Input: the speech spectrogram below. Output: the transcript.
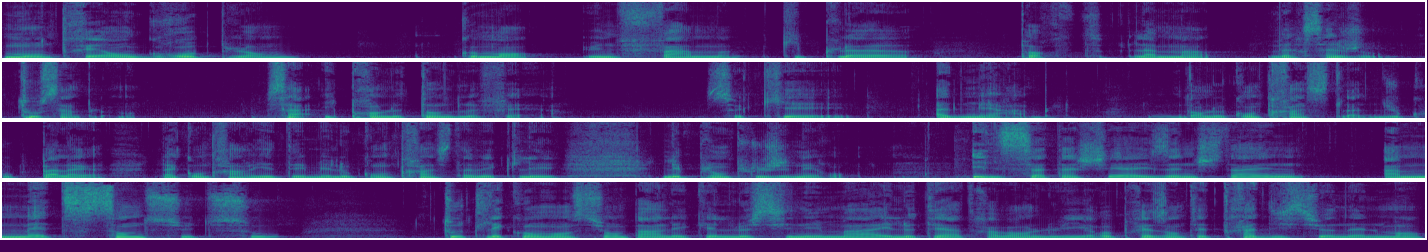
montrer en gros plan comment une femme qui pleure porte la main vers sa joue, tout simplement. Ça, il prend le temps de le faire, ce qui est admirable. Dans le contraste, là, du coup, pas la, contrariété, mais le contraste avec les, les plans plus généraux. Il s'attachait à Eisenstein à mettre sans dessus-dessous toutes les conventions par lesquelles le cinéma et le théâtre avant lui représentaient traditionnellement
